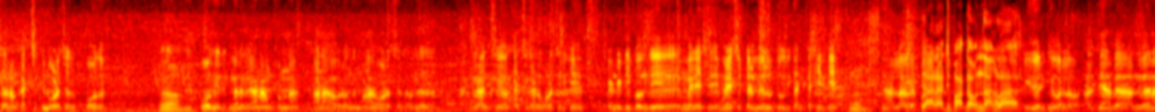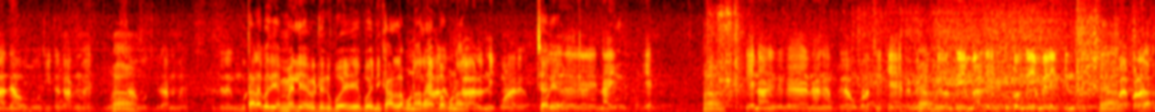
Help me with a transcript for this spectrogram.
சரி கட்சிக்குன்னு உழைச்சது போதும். போதும் இதுக்கு மேலே வேணாம்னு சொன்னேன் ஆனால் அவர் வந்து மன உளைச்சலில் வந்து எல்லாம் கட்சிக்கான உழைச்சிருக்கேன். ரெண்டு டீப்பை வந்து எம்எல்ஏ எம்எல்ஏ சீட்டான மேலூர் தொகுதிக்கான கட்டியிருக்கேன். நல்லாவே யாராச்சும் பார்க்க வந்தாங்களா? இது வரைக்கும் வரல. அதுதான் அந்த வேதனை தான் அவர் ஊற்றிக்கிட்ட காரணமே ஊற்றிக்கிற காரணமே இது தளபதி எம்எல்ஏ வீட்டுக்கு போய் போய் நீ காலைல போனாரா? எப்போ போனார்? காலையில இன்னைக்கு போனாரு. சரி. என்ன இதுக்கு என்னங்க அப்படிலாம் உழைச்சிருக்கேன். ரெண்டு டீப்பு வந்து எம் அதே ரெண்டு டீப்பு வந்து எம்எல்ஏ வேட்பாளர்.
